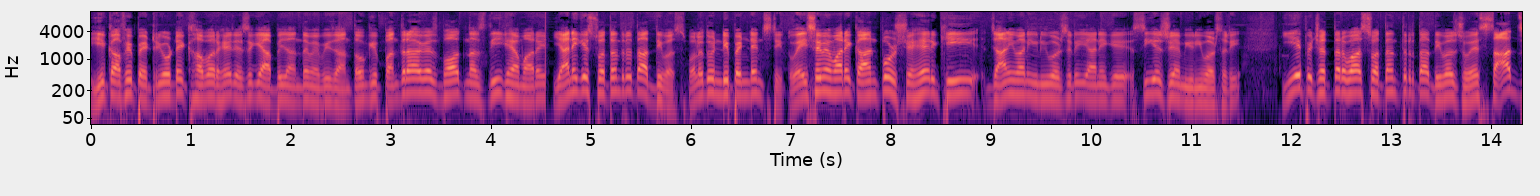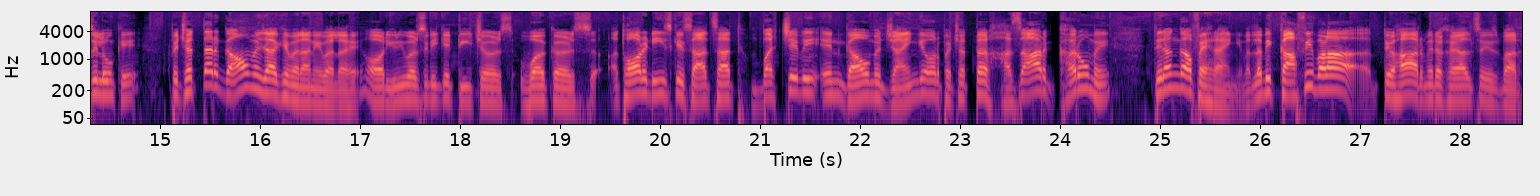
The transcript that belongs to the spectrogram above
ये काफ़ी पेट्रियोटिक खबर है, जैसे कि आप भी जानते हैं, मैं भी जानता हूँ कि 15 अगस्त बहुत नज़दीक है हमारे, यानी कि स्वतंत्रता दिवस, बोले तो इंडिपेंडेंस डे तो ऐसे में हमारे कानपुर शहर की जानी मानी यूनिवर्सिटी यानी कि सी यूनिवर्सिटी ये पिछहत्तरवा स्वतंत्रता दिवस जो है, सात जिलों के पिछहत्तर गाँव में जाके मनाने वाला है और यूनिवर्सिटी के टीचर्स वर्कर्स अथॉरिटीज के साथ साथ बच्चे भी इन गाँवों में जाएँगे और पचहत्तर हज़ार घरों में तिरंगा फहराएँगे। मतलब ये काफ़ी बड़ा त्यौहार मेरे ख्याल से इस बार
